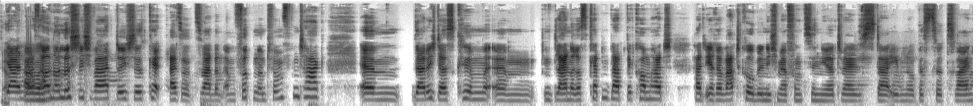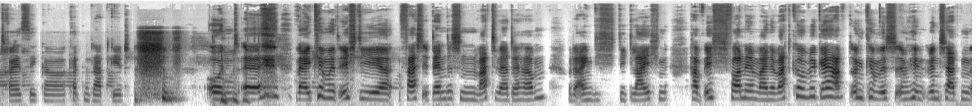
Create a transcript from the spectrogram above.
Ja, ja und was auch noch lustig war, durch das, also es war dann am vierten und fünften Tag, ähm, dadurch, dass Kim ähm, ein kleineres Kettenblatt bekommen hat, hat ihre Wattkurbel nicht mehr funktioniert, weil es da eben nur bis zu 32er Kettenblatt geht. und äh, weil Kim und ich die fast identischen Wattwerte haben, oder eigentlich die gleichen, habe ich vorne meine Wattkurbel gehabt und Kim ist im Windschatten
